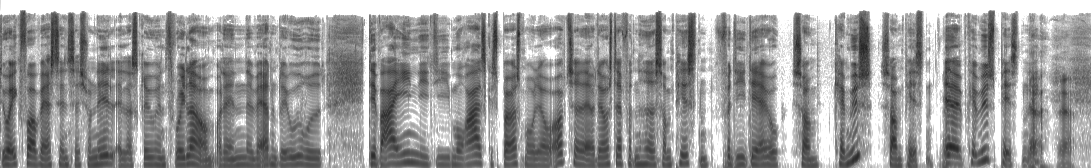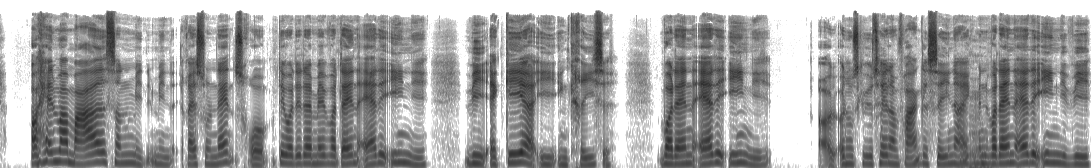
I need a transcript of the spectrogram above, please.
det var ikke for at være sensationel eller skrive en thriller om, hvordan øh, verden blev udryddet. Det var egentlig de moralske spørgsmål, jeg var optaget af, og det er også derfor, den hedder Som Pesten, fordi mm. det er jo som Camus som pesten. Ja. Øh, Camus-pesten, ja, ja. Og han var meget sådan mit, min resonansrum. Det var det der med, hvordan er det egentlig, vi agerer i en krise? Hvordan er det egentlig, og, og nu skal vi jo tale om Frankel senere, ikke? Mm. men hvordan er det egentlig, vi,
